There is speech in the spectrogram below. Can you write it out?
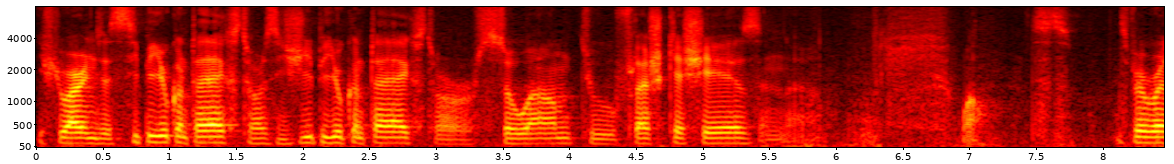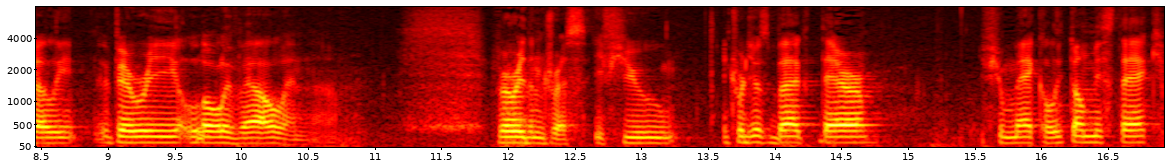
if you are in the CPU context or the GPU context or so on to flush caches and uh, well, it's, very very low level and um, very dangerous. If you introduce bugs there, if you make a little mistake,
